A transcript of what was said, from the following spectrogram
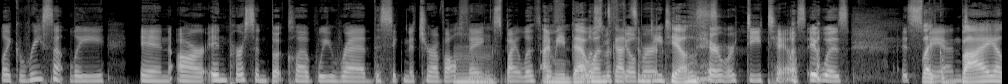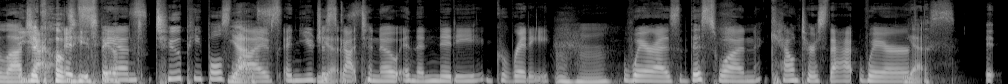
like recently in our in-person book club we read the signature of all Mm. things by elizabeth I mean, that one's got Gilbert. some details. there were details it was it like biological yeah, it details. spanned two people's Yes. lives and you just Yes. got to know in the nitty gritty hmm whereas this one counters that where Yes. it,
